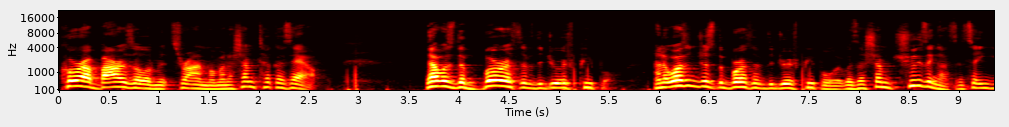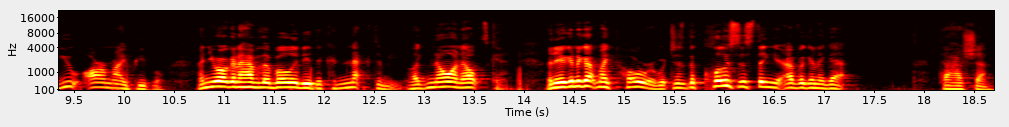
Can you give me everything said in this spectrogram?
Kura Barzel of Mitzrayim when Hashem took us out. That was the birth of the Jewish people. And it wasn't just the birth of the Jewish people, it was Hashem choosing us and saying, You are my people. And you are going to have the ability to connect to me like no one else can. And you're going to get my Torah, which is the closest thing you're ever going to get to Hashem.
